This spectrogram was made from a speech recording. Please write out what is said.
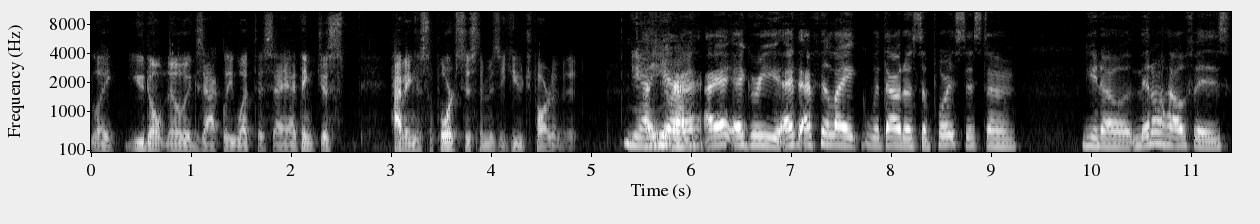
like you don't know exactly what to say. I think just having a support system is a huge part of it. Yeah, Uh, yeah, right. I, I agree. I, I feel like without a support system, you know, mental health is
